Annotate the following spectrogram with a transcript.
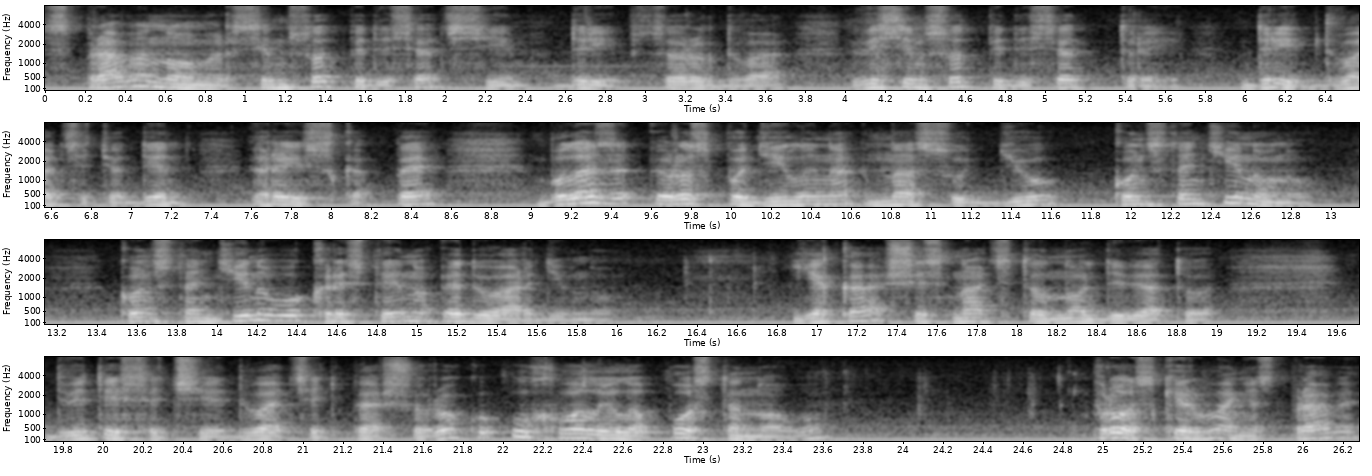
Справа номер 757 дріб 42 853 дріб 21 Риска П була розподілена на суддю Константіновну Константінову Кристину Едуардівну яка 16.09.2021 року ухвалила постанову про скерування справи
